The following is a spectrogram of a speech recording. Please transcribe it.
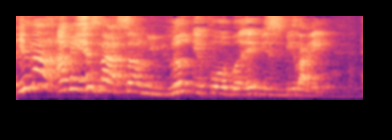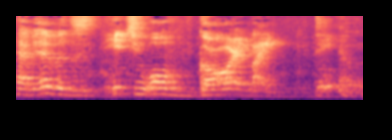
You know, I mean, it's not something you looking for, but it just be like, have it ever just hit you off guard? Like, damn.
